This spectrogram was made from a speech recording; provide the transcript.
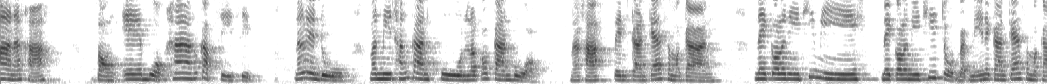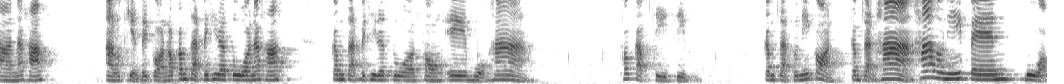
5 นะคะ 2a บวก5เท่ากับ 40 นักเรียนดูมันมีทั้งการคูณแล้วก็การบวกนะคะ เป็นการแก้สมการ ในกรณีที่มีในกรณีที่โจทย์แบบนี้ในการแก้สมการนะคะอะเราเขียนไปก่อนเรากำจัดไปทีละตัวนะคะกำจัดไปทีละตัว 2a บวก5 เท่ากับ 40กำจัดตัวนี้ก่อนกำจัด 5 5 ตัวนี้เป็นบวก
